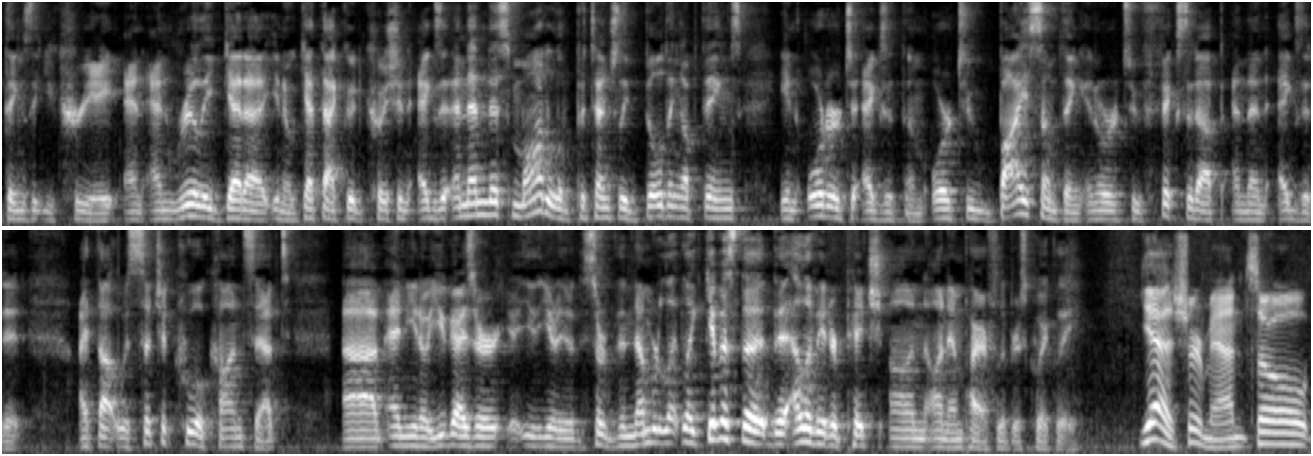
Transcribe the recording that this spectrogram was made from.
things that you create and and really get a you know get that good cushion exit and then this model of potentially building up things in order to exit them or to buy something in order to fix it up and then exit it I thought was such a cool concept um, and you know you guys are you know sort of the number like give us the the elevator pitch on on Empire Flippers quickly. Yeah, sure, man. So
